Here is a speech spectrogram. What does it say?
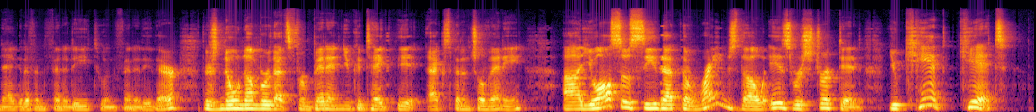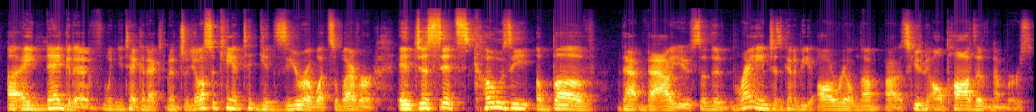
Negative infinity to infinity there. There's no number that's forbidden. You could take the exponential of any. Uh, you also see that the range, though, is restricted. You can't get uh, a negative when you take an exponential. You also can't get zero whatsoever. It just sits cozy above that value. So the range is going to be all real num uh, excuse me, all positive numbers.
